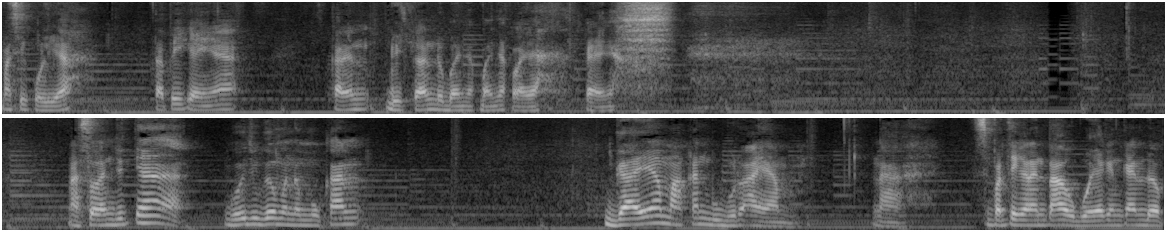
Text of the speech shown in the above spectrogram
masih kuliah tapi kayaknya kalian duit kalian udah banyak-banyak lah ya kayaknya. Nah selanjutnya gue juga menemukan gaya makan bubur ayam. Nah seperti kalian tahu gue yakin kalian udah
